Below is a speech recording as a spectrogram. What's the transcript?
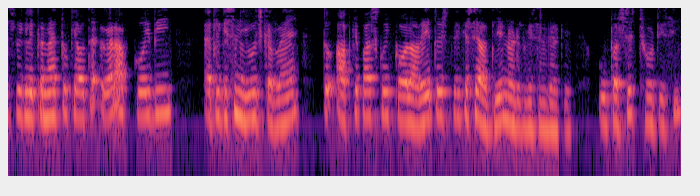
इस पर क्लिक करना है तो क्या होता है, अगर आप कोई भी एप्लीकेशन यूज़ कर रहे हैं तो आपके पास कोई कॉल आ रही है तो इस तरीके से आती है नोटिफिकेशन करके, ऊपर से छोटी सी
